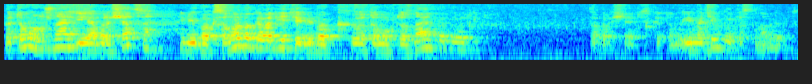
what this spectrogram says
Поэтому нужно и обращаться либо к самой Бхагавад-гите, либо к тому, кто знает Бхагавад-гиту. Обращайтесь к этому, и мотив будет восстанавливаться.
